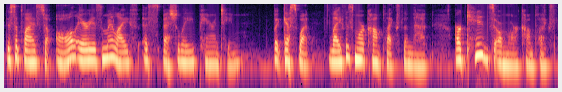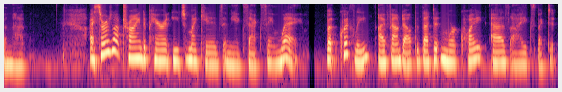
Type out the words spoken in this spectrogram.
This applies to all areas of my life, especially parenting. But guess what? Life is more complex than that. Our kids are more complex than that. I started out trying to parent each of my kids in the exact same way. But quickly, I found out that that didn't work quite as I expected.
